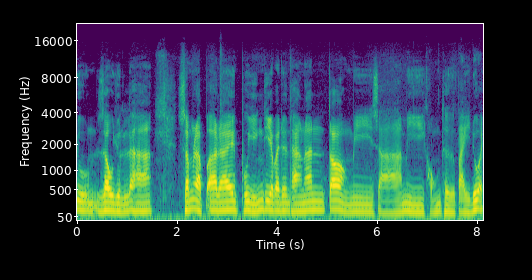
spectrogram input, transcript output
ยุนเซายุนละฮะสำหรับอะไรผู้หญิงที่จะไปเดินทางนั้นต้องมีสามีของเธอไปด้วย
